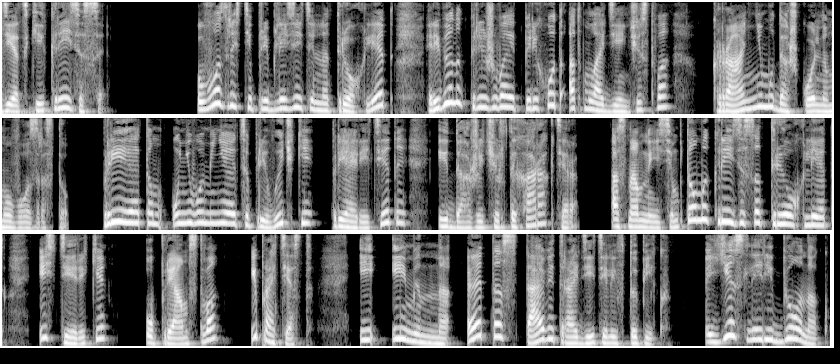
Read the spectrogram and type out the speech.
Детские кризисы. В возрасте приблизительно трех лет ребенок переживает переход от младенчества к раннему дошкольному возрасту. При этом у него меняются привычки, приоритеты и даже черты характера. Основные симптомы кризиса трех лет – истерики, упрямство и протест. И именно это ставит родителей в тупик. Если ребенок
